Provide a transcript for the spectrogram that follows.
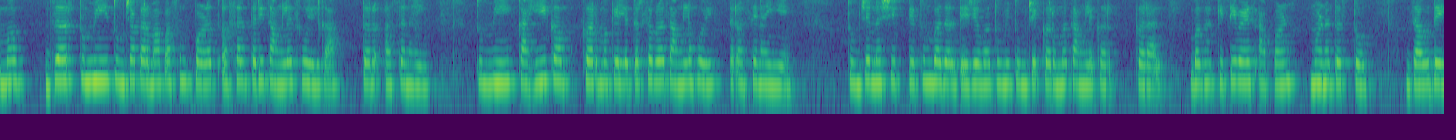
मग जर तुम्ही तुमच्या कर्मापासून पळत असाल तरी चांगलेच होईल का? तर असं नाही. तुम्ही काहीही क कर्म केले तर सगळं चांगलं होईल तर असे नाही आहे तुमचे नशीब तिथून बदलते जेव्हा तुम्ही तुमचे कर्म चांगले कर कराल. बघा किती वेळेस आपण म्हणत असतो जाऊ दे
